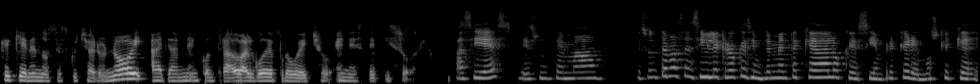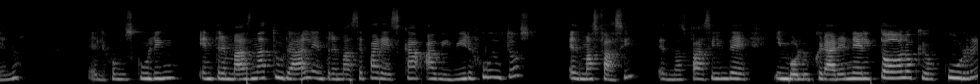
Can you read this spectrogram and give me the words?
que quienes nos escucharon hoy hayan encontrado algo de provecho en este episodio. Así es, es un tema es un tema sensible, creo que simplemente queda lo que siempre queremos que quede, ¿no? El homeschooling, entre más natural, entre más se parezca a vivir juntos, es más fácil, es más fácil de involucrar en él todo lo que ocurre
